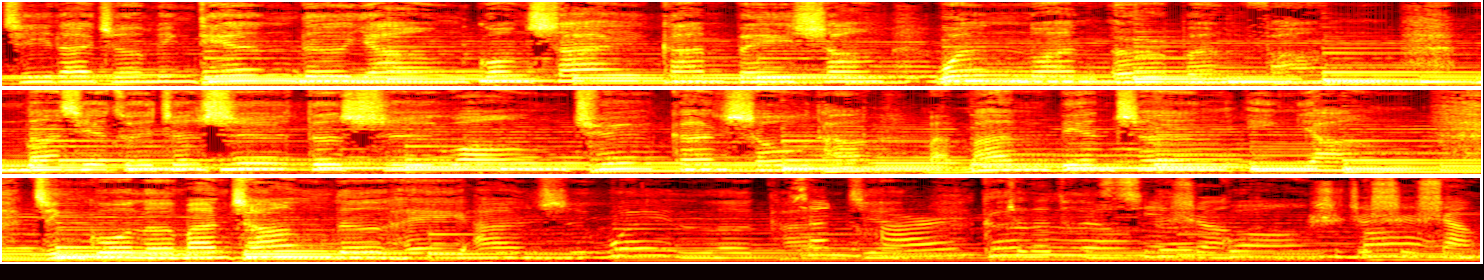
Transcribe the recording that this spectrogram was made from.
期待着明天的阳光晒干悲伤，温暖而奔放。那些最真实的失望，去感受它，慢慢变成营养。经过了漫长的黑。小女孩觉得兔子先生是这世上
